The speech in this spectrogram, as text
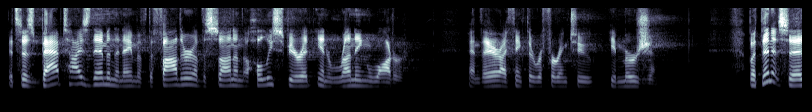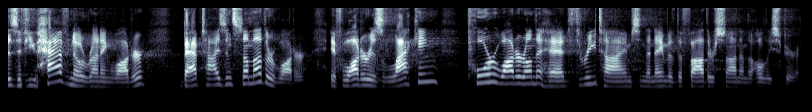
it says, baptize them in the name of the Father, of the Son, and the Holy Spirit in running water. And there I think they're referring to immersion. But then it says, if you have no running water, baptize in some other water. If water is lacking, pour water on the head three times in the name of the Father, Son, and the Holy Spirit.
